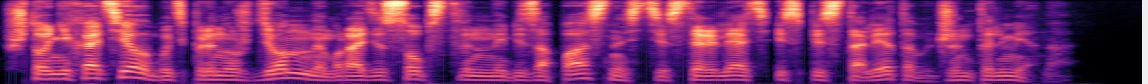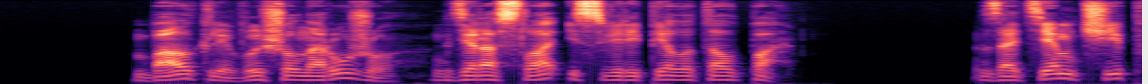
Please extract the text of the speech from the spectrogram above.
что не хотел быть принужденным ради собственной безопасности стрелять из пистолета в джентльмена. Балкли вышел наружу, где росла и свирепела толпа. Затем Чип,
